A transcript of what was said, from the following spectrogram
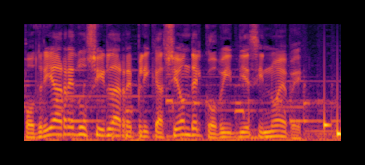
podría reducir la replicación del COVID-19.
